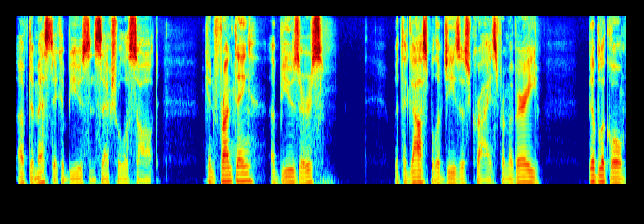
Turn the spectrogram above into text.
of domestic abuse and sexual assault, confronting abusers with the gospel of Jesus Christ from a very biblical,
